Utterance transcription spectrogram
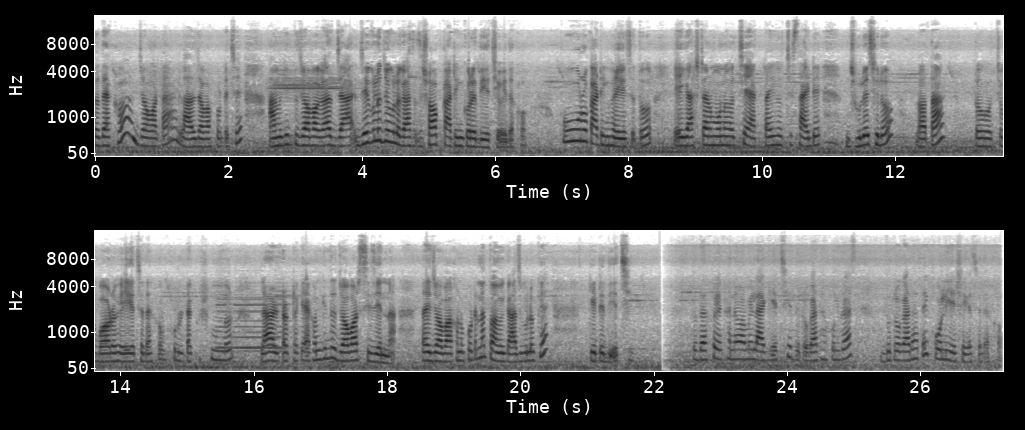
তো দেখো, জবাটা, লাল জবা ফুটেছে। আমি কিন্তু জবা গাছ যা, যেগুলো যেগুলো গাছ আছে, সব কাটিং করে দিয়েছি, ওই দেখো। পুরো কাটিং হয়ে গেছে তো। এই গাছটার মনে হচ্ছে একটাই হচ্ছে সাইডে ঝুলেছিল লতা। তো হচ্ছে বড় হয়ে গেছে, দেখো, ফুলটা খুব সুন্দর। লাল টকটাকে। এখন কিন্তু জবার সিজন না, তাই জবা এখনও ফোটে না, তো আমি গাছগুলোকে কেটে দিয়েছি। তো দেখো, এখানেও আমি লাগিয়েছি দুটো গাঁদা ফুল গাছ। দুটো গাঁদাতেই কলি এসে গেছে, দেখো।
